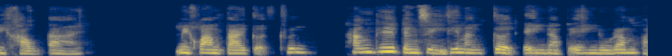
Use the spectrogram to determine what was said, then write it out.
มีเขาตาย มีความตายเกิดขึ้น ทั้งที่เป็นสิ่งที่มันเกิดเองดับเองอยู่ร่ำไป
